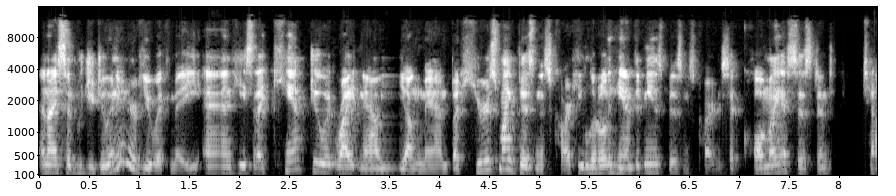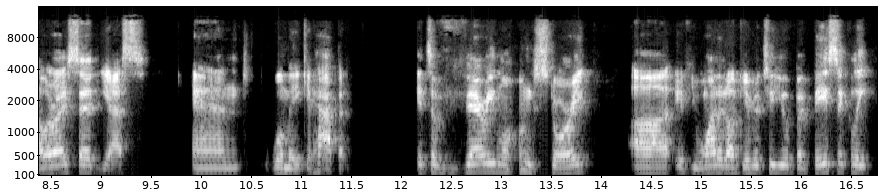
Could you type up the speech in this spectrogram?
And I said, Would you do an interview with me? And he said, I can't do it right now, young man, but here's my business card. He literally handed me his business card and said, Call my assistant, tell her I said yes, and we'll make it happen. It's a very long story. Uh, if you want it, I'll give it to you. But basically,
